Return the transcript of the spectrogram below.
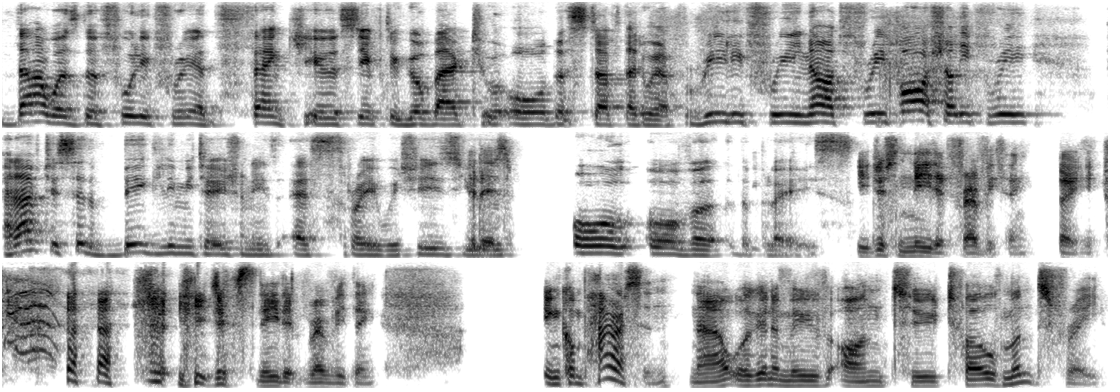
that was the fully free, and thank you, Steve, to go back to all the stuff that were really free, not free, partially free. And I have to say, the big limitation is S3, which is used it is. All over the place. You just need it for everything, don't you? you just need it for everything in comparison, now we're going to move on to 12 months free.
